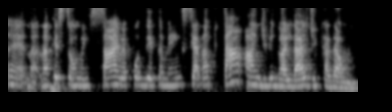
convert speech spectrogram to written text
é, na, na, questão do ensaio é poder também se adaptar à individualidade de cada um.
